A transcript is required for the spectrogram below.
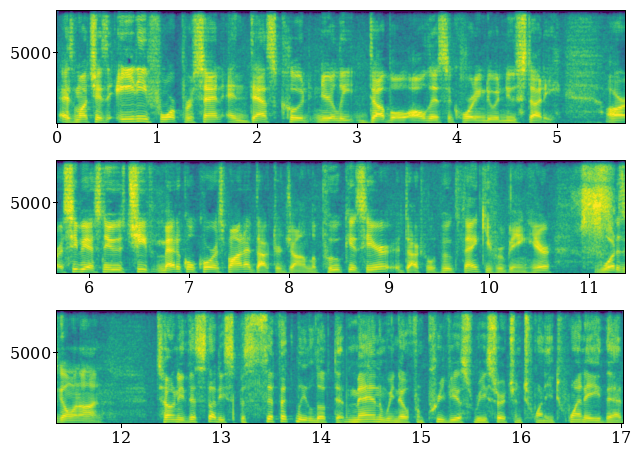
as much as 84%, and deaths could nearly double. All this according to a new study. Our CBS News chief medical correspondent, Dr. Jon LaPook, is here. Dr. LaPook, thank you for being here. What is going on? Tony, this study specifically looked at men. We know from previous research in 2020 that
